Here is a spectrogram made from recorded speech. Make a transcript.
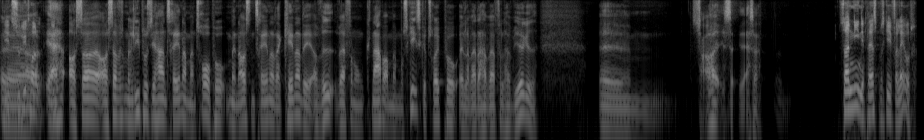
Det er et solidt hold. Ja, og så, og så hvis man lige pludselig har en træner, man tror på, men også en træner, der kender det og ved, hvad for nogle knapper man måske skal trykke på, eller hvad der har, i hvert fald har virket. Øh, så, så, altså, Så er 9. plads måske for lavt.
